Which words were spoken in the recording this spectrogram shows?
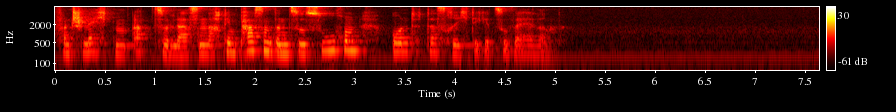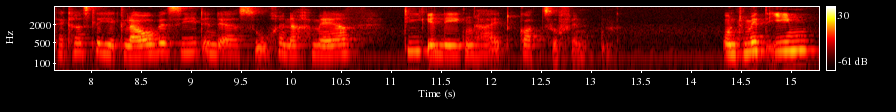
von Schlechtem abzulassen, nach dem Passenden zu suchen und das Richtige zu wählen. Der christliche Glaube sieht in der Suche nach mehr die Gelegenheit, Gott zu finden und mit ihm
